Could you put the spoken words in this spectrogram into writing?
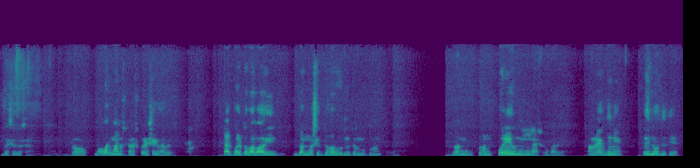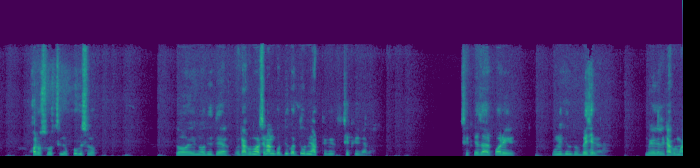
বেঁচে গেছে। তো বাবার মানুষ টানুষ করে সেইভাবে। তারপরে তো বাবা ওই জন্মসিদ্ধভাবে উনি জন্মগ্রহণ করলেন। জন্মগ্রহণ করেই উনি লীলা শুরু করলেন। কারণ একদিনে এই নদীতে খরস্রোত ছিল খুবই স্রোত। তো এই নদীতে ওই ঠাকুরমা স্নান করতে করতে উনি হাত থেকে ছিটকে গেল। ছিটকে যাওয়ার পরে উনি কিন্তু বেঁচে গেল। বেঁচে গেলে ঠাকুরমা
